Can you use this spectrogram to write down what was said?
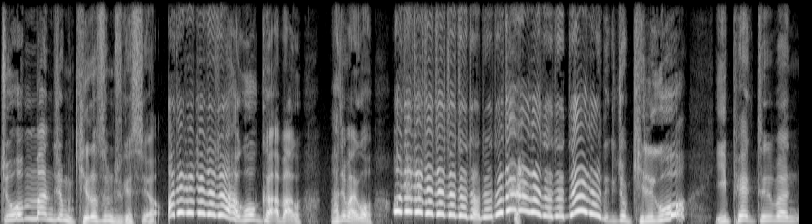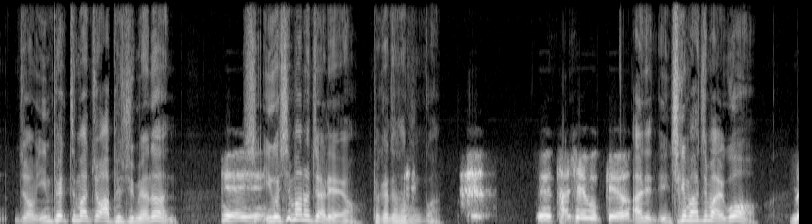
좀만 좀 길었으면 좋겠어요. 어자자자자 하고 그, 막 하지 말고 어자자자자자자자자자자자자 좀 길고 이펙트만 좀 임팩트만 좀 앞에 주면은 예, 시- 예. 이거 10만 원짜리예요. 백화점 상품권. 네, 다시 해볼게요. 아니 지금 하지 말고 네.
